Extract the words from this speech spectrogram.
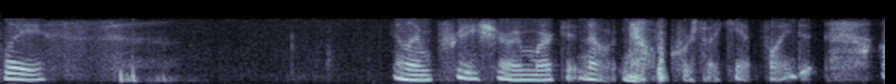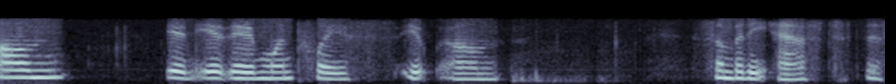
place, and I'm pretty sure I marked it. Now, now of course I can't find it. Um, in one place, it um, somebody asked this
